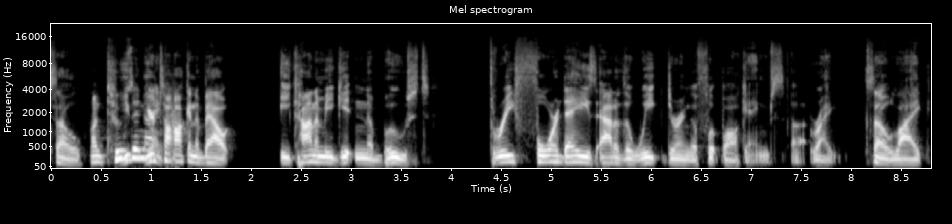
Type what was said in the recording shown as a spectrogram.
So On Tuesday you, You're talking about economy getting a boost three, four days out of the week during a football games, uh, right? So like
